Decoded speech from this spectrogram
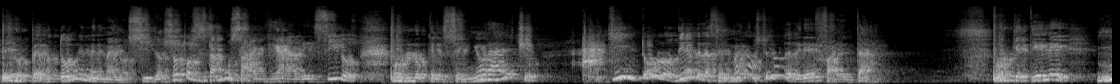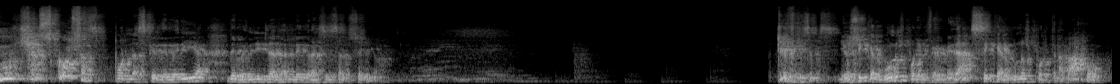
Pero perdóneme, hermano, si nosotros estamos agradecidos por lo que el Señor ha hecho, aquí en todos los días de la semana usted no debería faltar. Porque tiene muchas cosas por las que debería de venir a darle gracias al Señor. Yo sé que algunos por enfermedad, sé que algunos por trabajo,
